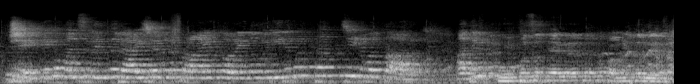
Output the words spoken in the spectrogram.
പക്ഷെ എന്റെയൊക്കെ മനസ്സിൽ ഇന്ന് ഒരാഴ്ചയുടെ പ്രായം എന്ന് പറയുന്നത് ഒരു ഇരുപത്തഞ്ച് ഇരുപത്തി ആറ് അതിൽ ഉപ്പ് സത്യാഗ്രഹത്തിലൊക്കെ പങ്കെടുത്തിട്ടുണ്ട്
